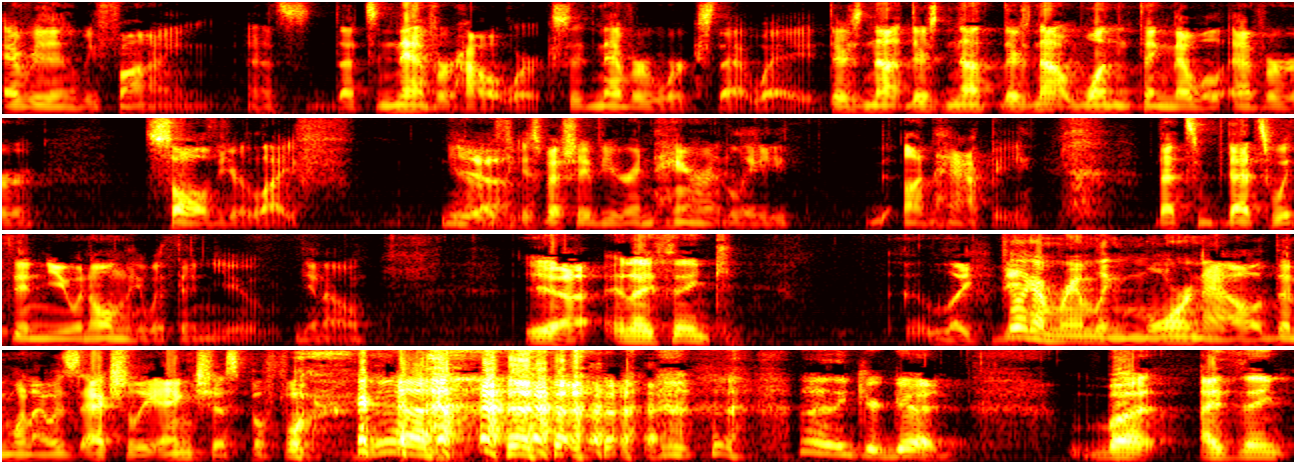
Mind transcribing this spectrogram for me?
everything will be fine. And it's that's never how it works. It never works that way. There's not there's not there's not one thing that will ever solve your life. You know, yeah. if, especially if you're inherently unhappy. That's that's within you and only within you. You know. Yeah, and I think like I feel like I'm rambling more now than when I was actually anxious before. I think you're good, but I think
